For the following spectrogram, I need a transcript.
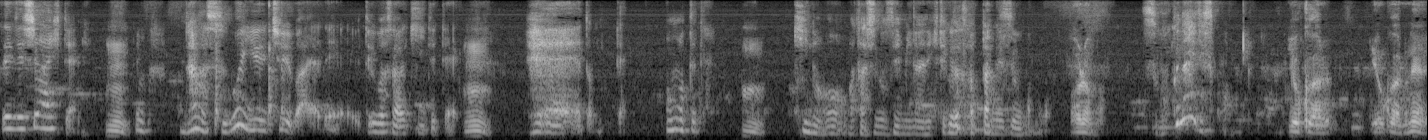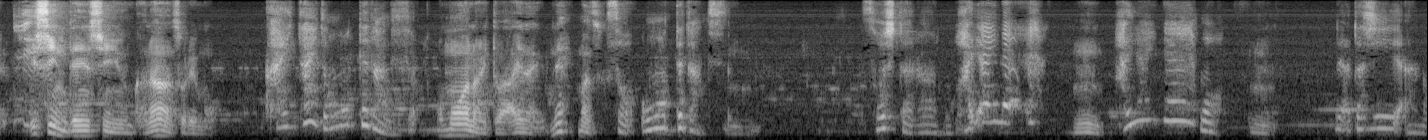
全然知らん人やね。うん。んなんかすごい YouTuber やでって噂は聞いてて。うん。へえと思って思ってて。うん。昨日私のセミナーに来てくださったんですよ。あらま。すごくないですか？よくある。よくあるね。維新伝心言うんかなそれも。会いたいと思ってたんですよ。思わないと会えないよねまず。そう思ってたんです。ようん。そしたらもう早いね。うん。早いねもう。ん。うで私あの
